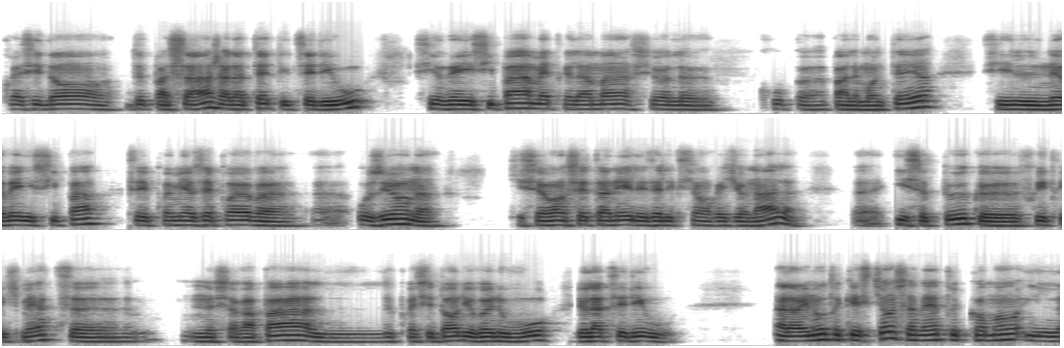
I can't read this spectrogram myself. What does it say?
président de passage à la tête du CDU s'il ne réussit pas à mettre la main sur le groupe euh, parlementaire, s'il ne réussit pas ses premières épreuves euh, aux urnes, qui seront cette année les élections régionales, euh, il se peut que Friedrich Merz ne sera pas le président du renouveau de la CDU. Alors, une autre question, ça va être comment il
